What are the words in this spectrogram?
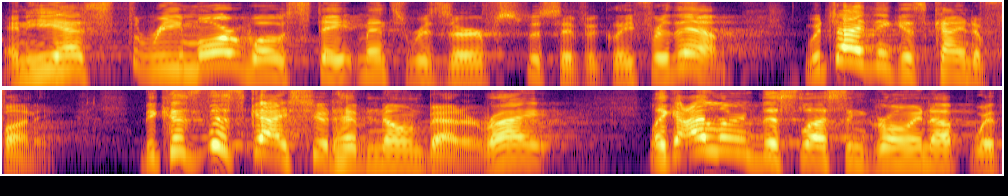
and he has three more woe statements reserved specifically for them, which I think is kind of funny because this guy should have known better, right? Like, I learned this lesson growing up with,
